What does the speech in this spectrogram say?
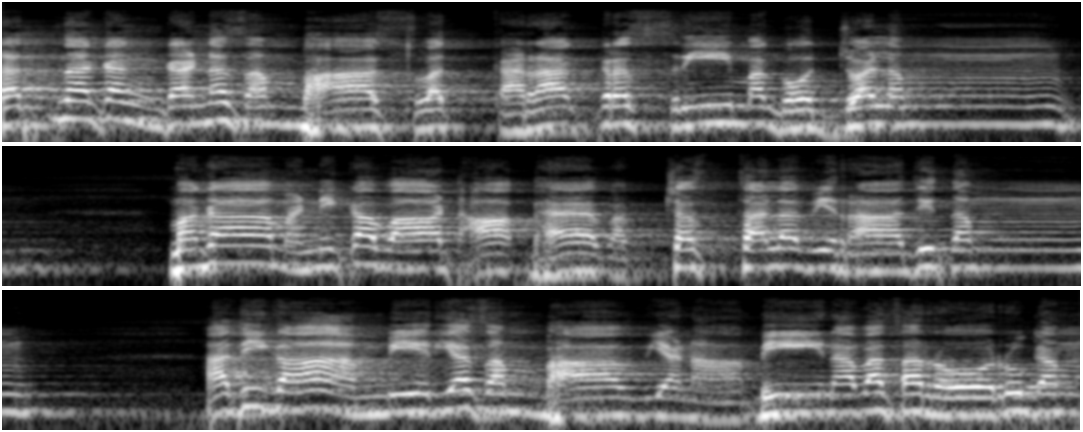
रत्नकङ्कणसम्भास्वत्कराग्रश्रीमगोज्ज्वलम् मगामणिकवाटाभवक्षस्थलविराजितम् अधिगाम्भीर्यसम्भाव्यनाभीनवसरोरुगम्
